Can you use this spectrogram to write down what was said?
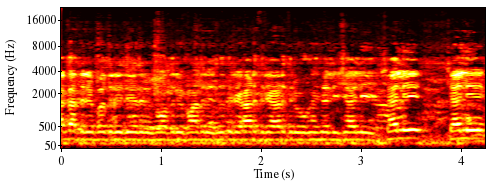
એકાત્રી બત્રીસ તેત્રીસ ચોત્રીસ પાંત્રીસ છત્રીસ આડત્રીસ આડત્રીસ ઓગણચાલીસ ચાલીસ ચાલીસ?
